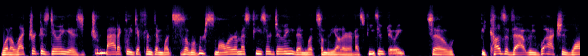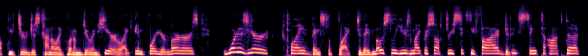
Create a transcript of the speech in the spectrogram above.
What Electric is doing is dramatically different than what some of our smaller MSPs are doing than what some of the other MSPs are doing. So because of that, we actually walk you through just kind of like what I'm doing here, like import your learners. What does your client base look like? Do they mostly use Microsoft 365? Do they sync to Okta?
